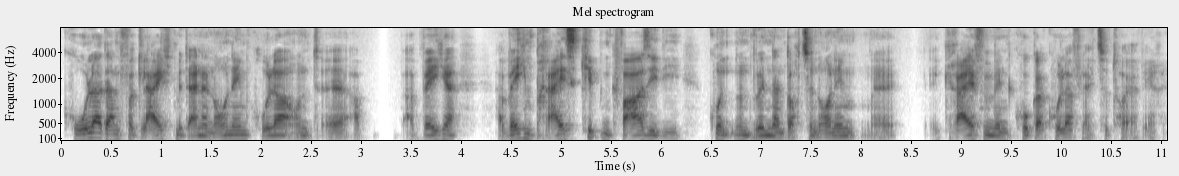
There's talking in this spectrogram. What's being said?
Cola dann vergleicht mit einer No-Name-Cola und äh, ab, ab, welcher, ab welchem Preis kippen quasi die Kunden und würden dann doch zu No-Name äh, greifen, wenn Coca-Cola vielleicht zu teuer wäre.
